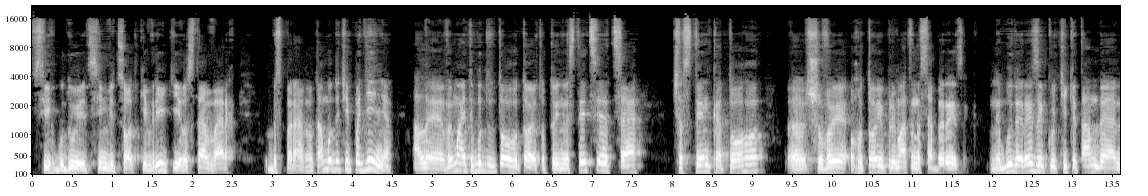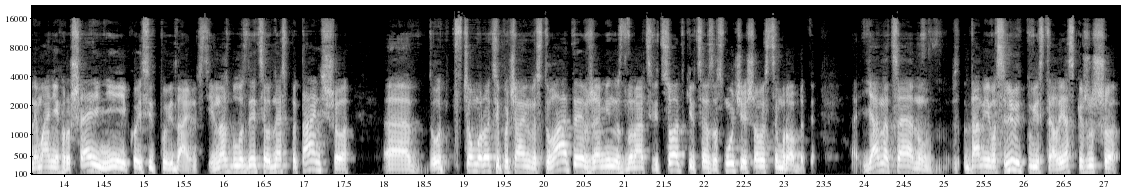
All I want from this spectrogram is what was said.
всіх будують 7% в рік і росте вверх безперервно. Там будуть і падіння, але ви маєте бути до того готові. Тобто інвестиція це частинка того, е, що ви готові приймати на себе ризик. Не буде ризику тільки там, де немає ні грошей, ні якоїсь відповідальності. І в нас було здається одне з питань, що е, от в цьому році почав інвестувати вже мінус 12%, Це засмучує. Що ви з цим робите? Я на це ну дам і Василю відповісти, але я скажу, що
